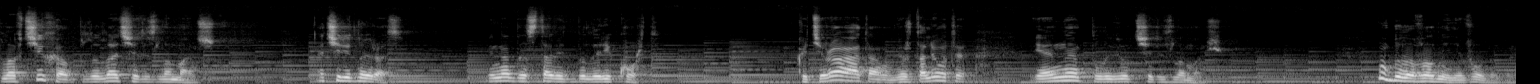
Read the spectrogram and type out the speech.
плавчиха плыла через Ла-Манш. Очередной раз. И надо ставить было рекорд. Катера, там, вертолеты. И она плывет через Ла-Манш. Ну, было волнение, волны были.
